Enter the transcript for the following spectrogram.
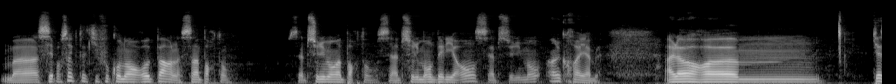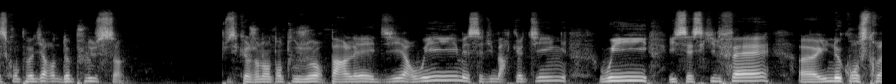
Bah c'est pour ça que peut-être qu'il faut qu'on en reparle, c'est important. C'est absolument important, c'est absolument délirant, c'est absolument incroyable. Alors, euh, qu'est-ce qu'on peut dire de plus? Puisque j'en entends toujours parler et dire oui, mais c'est du marketing, oui, il sait ce qu'il fait, euh, il, ne construit,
